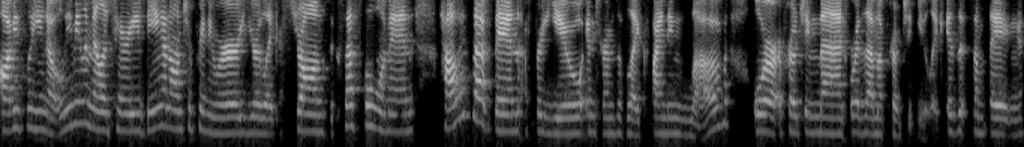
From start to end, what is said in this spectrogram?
obviously, you know, leaving the military, being an entrepreneur, you're like a strong, successful woman. How has that been for you in terms of like finding love or approaching men or them approaching you? Like, is it something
